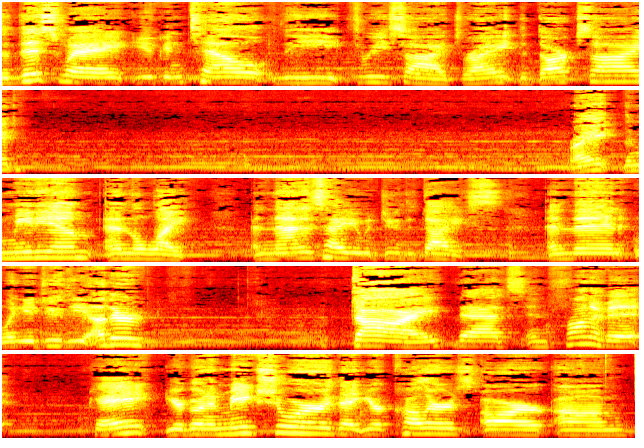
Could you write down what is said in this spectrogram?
So this way you can tell the three sides, right? The dark side, right? The medium and the light. And that is how you would do the dice. And then when you do the other die that's in front of it, okay, you're going to make sure that your colors are um,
